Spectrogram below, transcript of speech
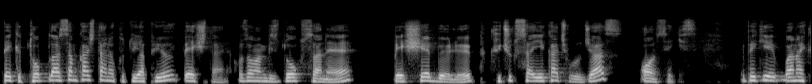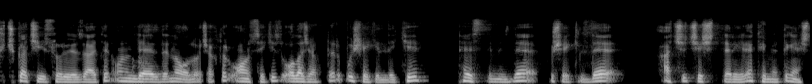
Peki toplarsam kaç tane kutu yapıyor? 5 tane. O zaman biz 90'ı 5'e bölüp küçük sayıyı kaç bulacağız? 18. E peki bana küçük açıyı soruyor zaten. Onun değeri de ne olacaktır? 18 olacaktır. Bu şekildeki testimizde bu şekilde açı çeşitleriyle kıymetli gençler.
